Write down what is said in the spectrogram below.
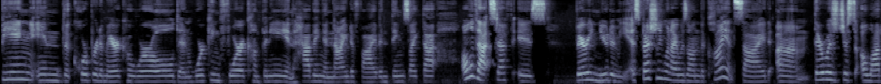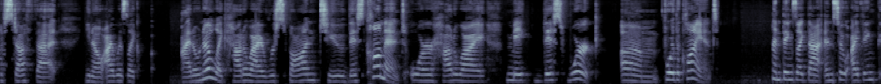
being in the corporate america world and working for a company and having a 9 to 5 and things like that all of that stuff is very new to me especially when i was on the client side. Um, there was just a lot of stuff that you know i was like I don't know, like, how do I respond to this comment or how do I make this work um, for the client and things like that. And so I think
